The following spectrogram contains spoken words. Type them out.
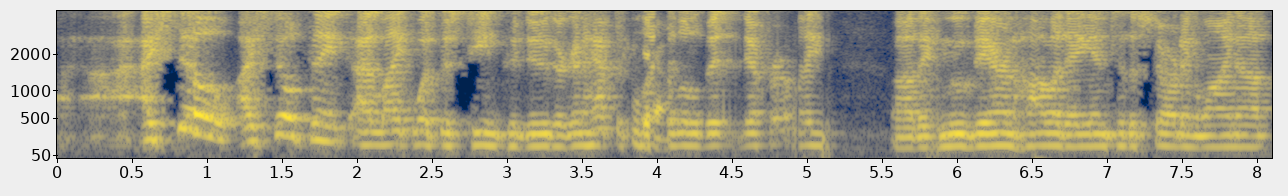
I, I still, I still think I like what this team could do. They're going to have to play yeah. a little bit differently. Uh, they've moved Aaron Holiday into the starting lineup.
